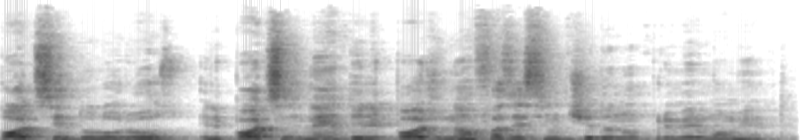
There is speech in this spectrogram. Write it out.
pode ser doloroso, ele pode ser lento, ele pode não fazer sentido num primeiro momento.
